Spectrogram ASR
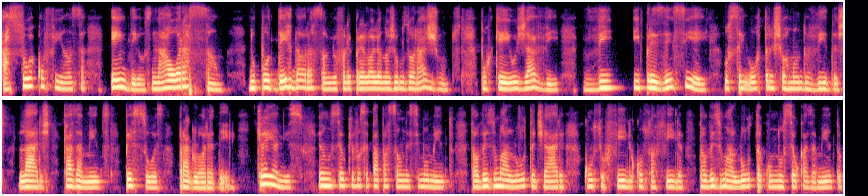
a sua confiança em Deus, na oração no poder da oração. E eu falei para ela: olha, nós vamos orar juntos, porque eu já vi, vi e presenciei o Senhor transformando vidas, lares, casamentos, pessoas para a glória dele. Creia nisso. Eu não sei o que você está passando nesse momento. Talvez uma luta diária com seu filho, com sua filha, talvez uma luta no seu casamento,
